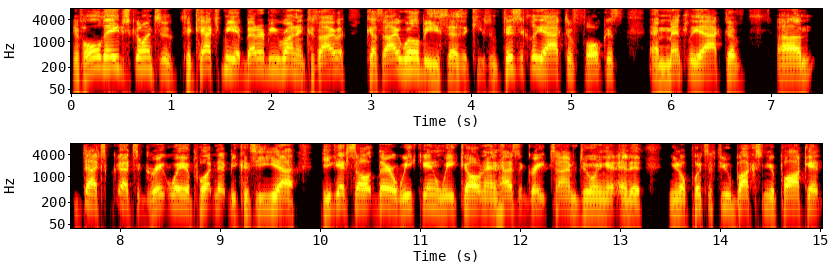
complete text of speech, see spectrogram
if old age is going to, to catch me, it better be running because I because I will be. He says it keeps him physically active, focused, and mentally active. Um, that's that's a great way of putting it because he uh, he gets out there week in week out and has a great time doing it, and it you know puts a few bucks in your pocket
